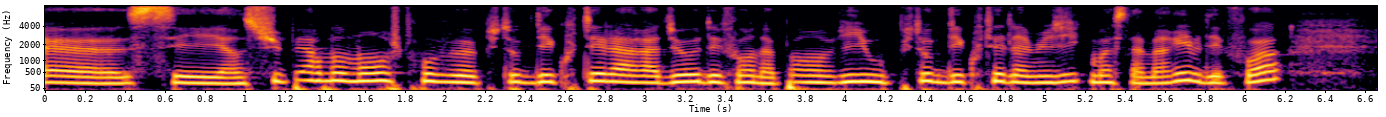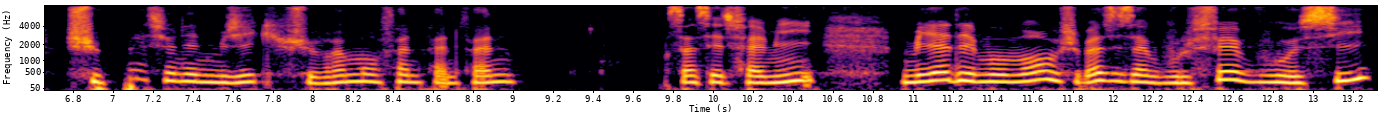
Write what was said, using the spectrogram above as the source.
c'est un super moment, je trouve, plutôt que d'écouter la radio, des fois on n'a pas envie, ou plutôt que d'écouter de la musique, moi ça m'arrive des fois. Je suis passionnée de musique, je suis vraiment fan, fan, fan. Ça, c'est de famille. Mais il y a des moments où je sais pas si ça vous le fait, vous aussi,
